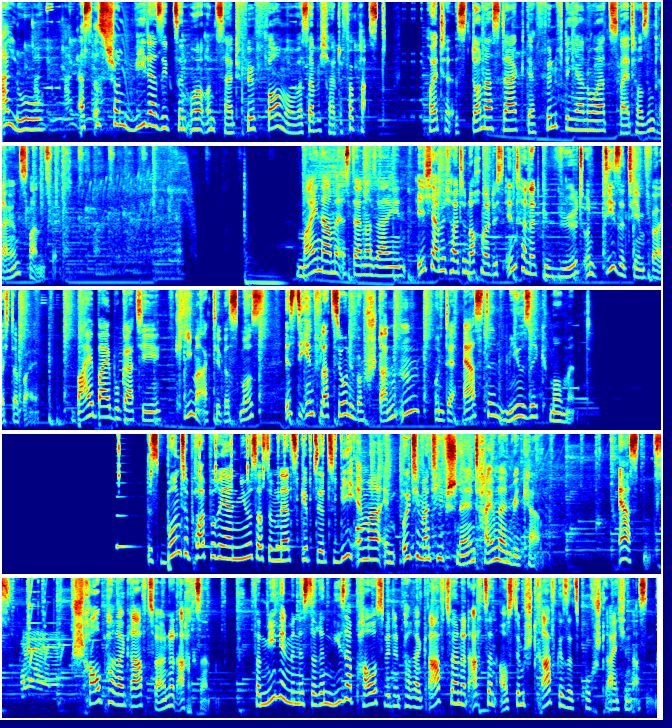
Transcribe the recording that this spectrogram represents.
Hallo, es ist schon wieder 17 Uhr und Zeit für FOMO. Was habe ich heute verpasst? Heute ist Donnerstag, der 5. Januar 2023. Mein Name ist Dana Salin. Ich habe mich heute nochmal durchs Internet gewühlt und diese Themen für euch dabei. Bye bye Bugatti, Klimaaktivismus, ist die Inflation überstanden und der erste Music Moment. Das bunte Potpourri an News aus dem Netz gibt's jetzt wie immer im ultimativ schnellen Timeline-Recap. Erstens. Schauparagraf 218. Familienministerin Lisa Paus wird den Paragraph 218 aus dem Strafgesetzbuch streichen lassen.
